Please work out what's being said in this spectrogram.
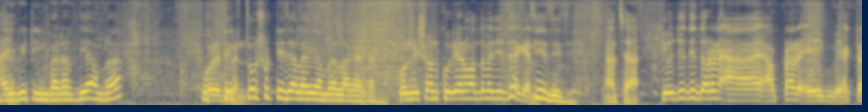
হাইব্রিড ইনভার্টার দিয়ে আমরা প্রত্যেক চৌষট্টি আমরা লাগাই থাকি। কন্ডিশন কুরিয়ার মাধ্যমে দিয়ে থাকেন? জি জি জি। আচ্ছা। কেউ যদি ধরেন আপনার এই একটা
